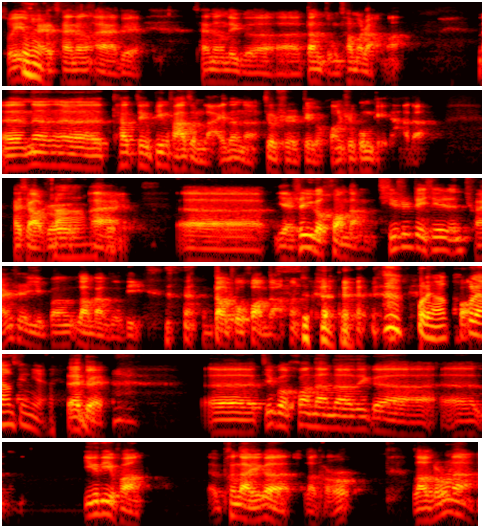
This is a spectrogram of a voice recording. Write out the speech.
所以才才能哎对，才能那个呃当总参谋长嘛。呃，那那他这个兵法怎么来的呢？就是这个黄石公给他的。他小时候，哎，呃，也是一个晃荡。其实这些人全是一帮浪荡子弟，到处晃荡，不良不良青年。哎，对。呃，结果晃荡到这个呃一个地方，呃，碰到一个老头儿。老头儿呢，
